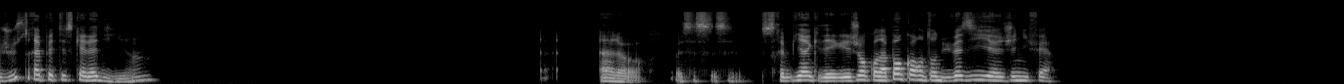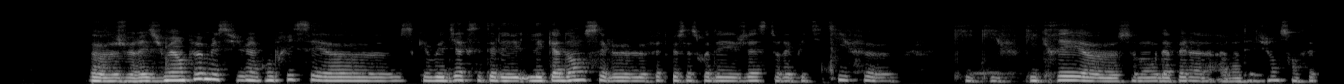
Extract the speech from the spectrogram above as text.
Juste répéter ce qu'elle a dit. hein. Alors, ce serait bien ait des gens qu'on n'a pas encore entendus. Vas-y, euh, Jennifer. Euh, je vais résumer un peu, mais si j'ai bien compris, c'est euh, ce qu'elle voulait dire que c'était les, les cadences et le, le fait que ce soit des gestes répétitifs euh, qui, qui, qui créent ce manque d'appel à, à l'intelligence, en fait.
